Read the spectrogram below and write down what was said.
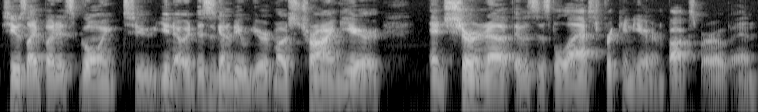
She was like, "But it's going to, you know, this is going to be your most trying year." And sure enough, it was his last freaking year in Foxborough, man.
